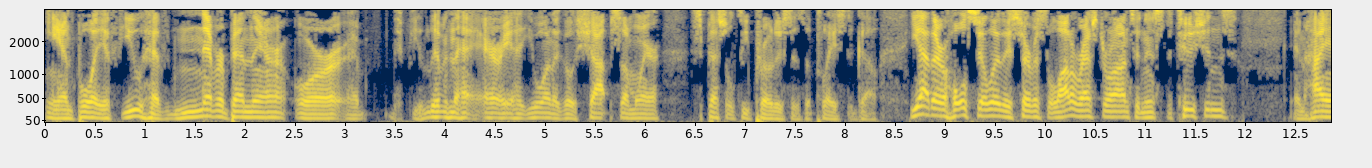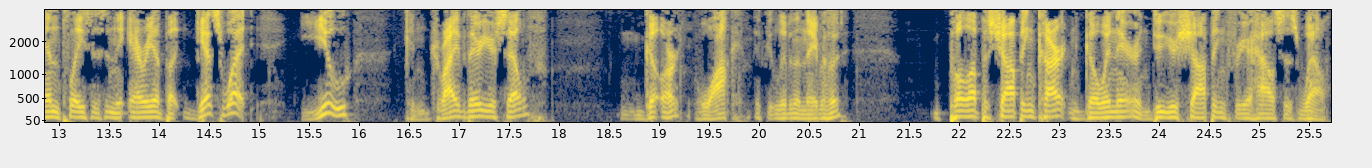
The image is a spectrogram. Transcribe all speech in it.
And boy, if you have never been there or if you live in that area, you want to go shop somewhere, Specialty Produce is the place to go. Yeah, they're a wholesaler. They service a lot of restaurants and institutions and high end places in the area. But guess what? You can drive there yourself go or walk if you live in the neighborhood. Pull up a shopping cart and go in there and do your shopping for your house as well.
